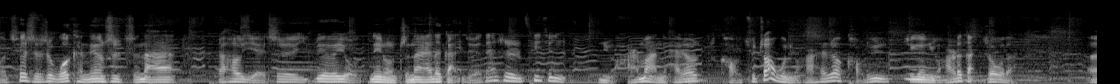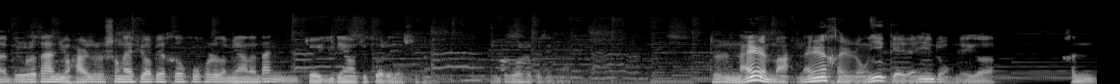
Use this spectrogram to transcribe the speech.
我确实是我肯定是直男，然后也是略微有那种直男癌的感觉，但是毕竟女孩嘛，你还是要考去照顾女孩，还是要考虑这个女孩的感受的。呃，比如说她女孩就是生来需要被呵护或者怎么样的，那你就一定要去做这些事情，你不做是不行的。就是男人嘛，男人很容易给人一种这个很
